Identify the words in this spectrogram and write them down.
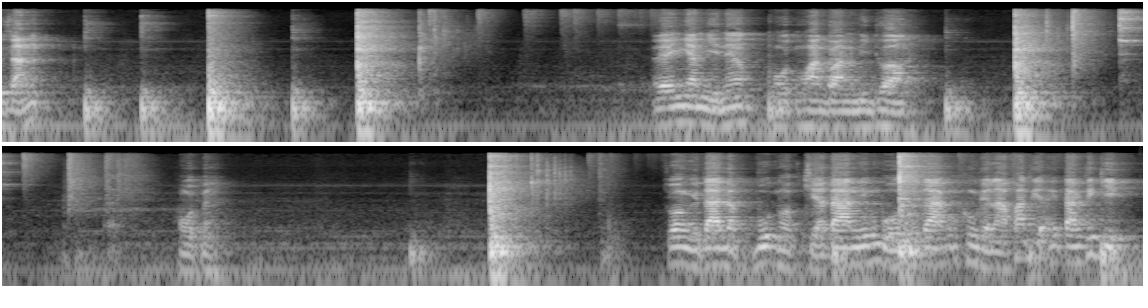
Hột hơi rắn. Đây, anh em nhìn thấy không? Hột hoàn toàn là bình thường. Hột này. Cho người ta đập vụn hoặc chẻ tan những bộ người ta cũng không thể nào phát hiện cái tăng tích gì.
